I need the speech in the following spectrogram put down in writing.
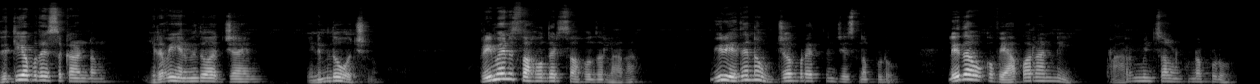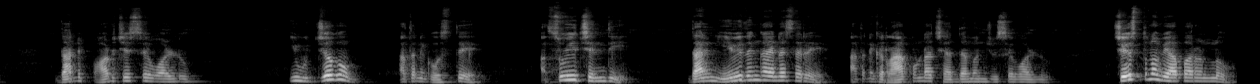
ద్వితీయోపదేశకాండం ఇరవై ఎనిమిదో అధ్యాయం ఎనిమిదో వచనం. ప్రియమైన సహోదరి సహోదరులారా మీరు ఏదైనా ఉద్యోగ ప్రయత్నం చేసినప్పుడు లేదా ఒక వ్యాపారాన్ని ప్రారంభించాలనుకున్నప్పుడు దాన్ని పాడు చేసేవాళ్ళు ఈ ఉద్యోగం అతనికి వస్తే అసూయ చెంది దానిని ఏ విధంగా అయినా సరే అతనికి రాకుండా చేద్దామని చూసేవాళ్ళు. చేస్తున్న వ్యాపారంలో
